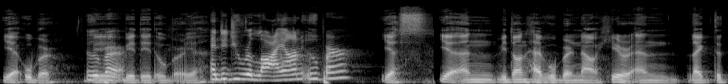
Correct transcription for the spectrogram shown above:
Yeah, Uber. Uber. We, we did Uber. Yeah. And did you rely on Uber? Yes. Yeah, and we don't have Uber now here, and like the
